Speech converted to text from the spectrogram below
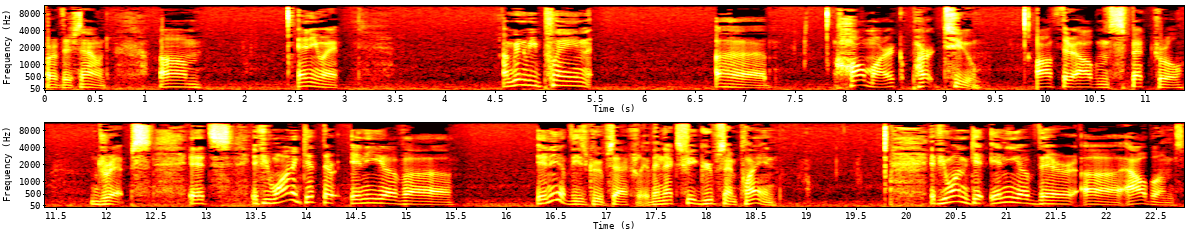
or of their sound. Um, anyway, I'm going to be playing uh, Hallmark Part Two off their album Spectral Drips. It's if you want to get there any of uh, any of these groups actually, the next few groups I'm playing. If you want to get any of their uh, albums,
